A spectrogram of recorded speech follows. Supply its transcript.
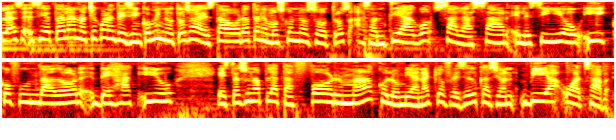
las 7 de la noche, 45 minutos. A esta hora tenemos con nosotros a Santiago Salazar, el CEO y cofundador de HackU. Esta es una plataforma colombiana que ofrece educación vía WhatsApp.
